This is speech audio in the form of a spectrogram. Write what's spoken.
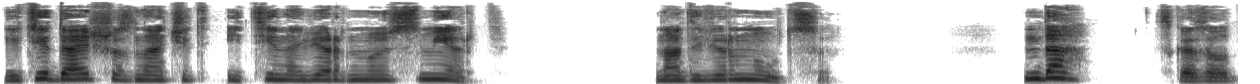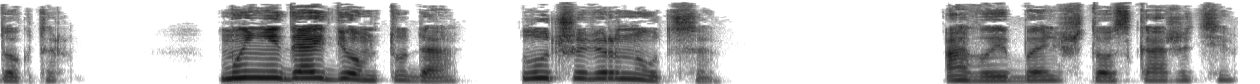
Идти дальше значит идти на верную смерть. Надо вернуться. — Да, — сказал доктор, — мы не дойдем туда. Лучше вернуться. — А вы, Бель, что скажете?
